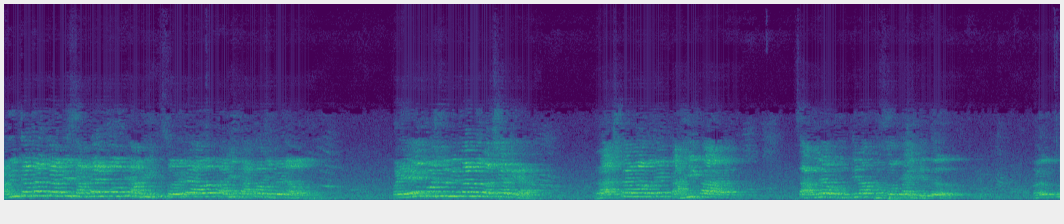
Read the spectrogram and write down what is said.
आम्ही त्यांना त्यावेळी सांगायचो की आम्ही सोयरे आहोत आणि काका वगैरे आहोत. पण एक गोष्ट मित्रांनो लक्षात घ्या. राजकारणामध्ये काही काळ चांगल्या वृत्तीला फसवता येतं. परंतु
